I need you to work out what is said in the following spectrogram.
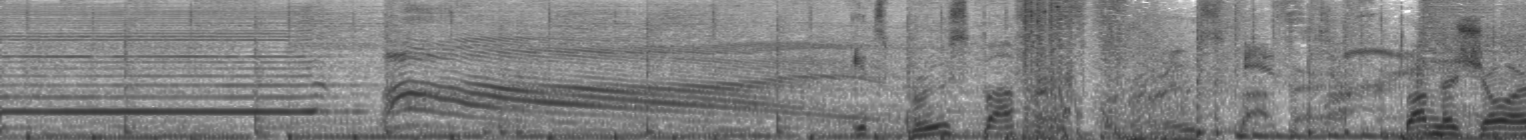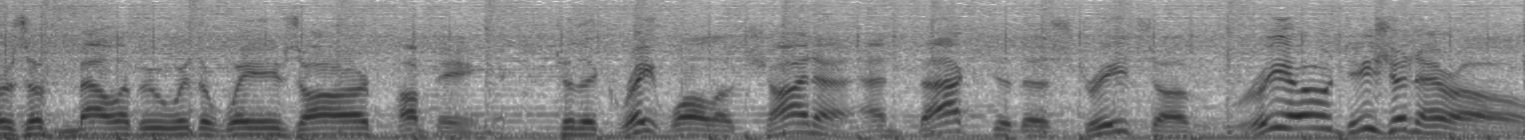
live! It's Bruce Buffer. Bruce Buffer. From the shores of Malibu where the waves are pumping, to the Great Wall of China, and back to the streets of Rio de Janeiro,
